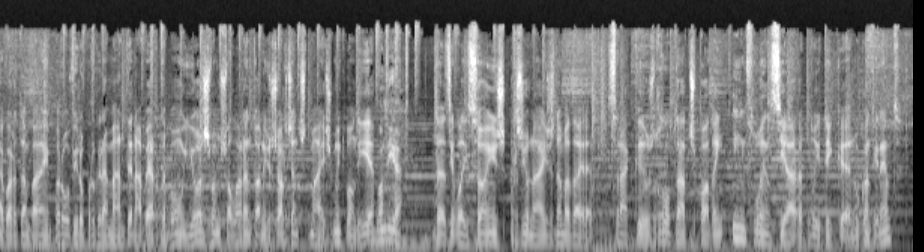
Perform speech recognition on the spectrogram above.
Agora também para ouvir o programa Antena Aberta. Bom, e hoje vamos falar, António Jorge, antes de mais, muito bom dia. Bom dia. Das eleições regionais na Madeira. Será que os resultados podem influenciar a política no continente?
